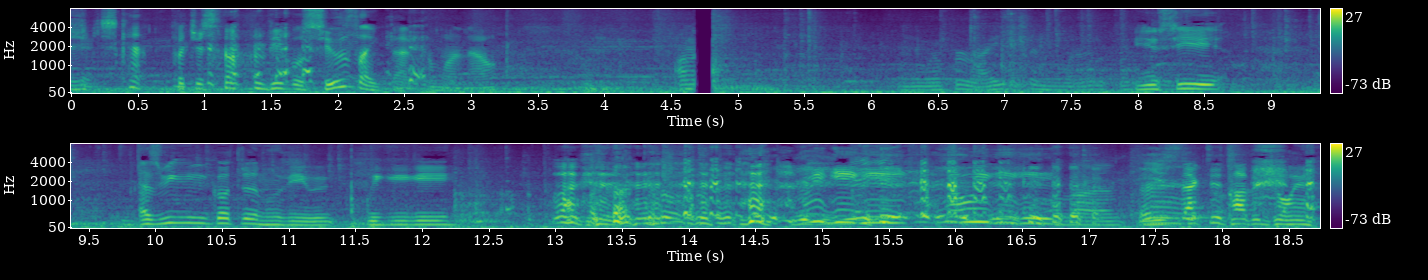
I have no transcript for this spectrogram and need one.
thing. just can't put yourself in people's shoes like that. Come on now. You see, as we go through the movie, we, we, hold oh, on. Back to the topic, Julian.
